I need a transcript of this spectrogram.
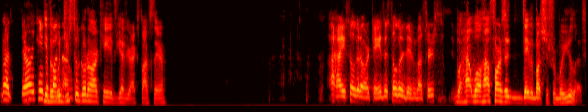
But their arcades yeah, but fun would though. you still go to an arcade if you have your Xbox there? I still go to arcades. I still go to Dave and Buster's. Well, how well how far is it Dave and Buster's from where you live?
